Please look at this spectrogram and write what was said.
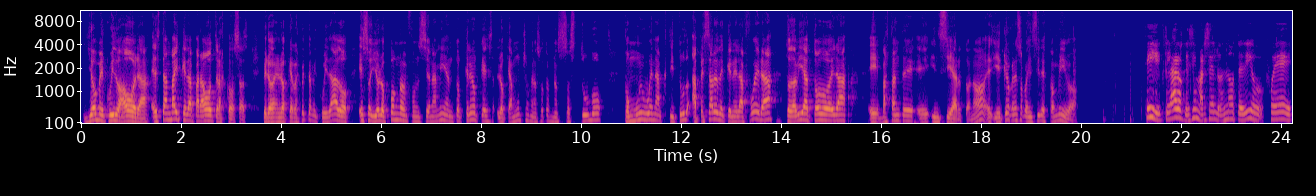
yo me cuido ahora. El stand-by queda para otras cosas, pero en lo que respecta a mi cuidado, eso yo lo pongo en funcionamiento. Creo que es lo que a muchos de nosotros nos sostuvo con muy buena actitud, a pesar de que en el afuera todavía todo era eh, bastante eh, incierto, ¿no? Eh, y creo que en eso coincides conmigo. Sí, claro que sí, Marcelo. No, te digo, fue...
